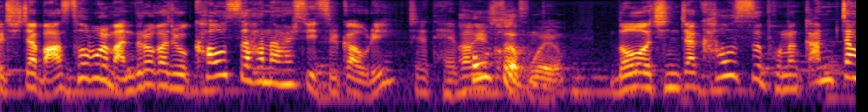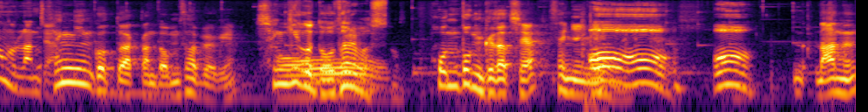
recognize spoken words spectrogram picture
오늘 진짜 마스터볼 만들어가지고 카오스 하나 할 수 있을까 우리? 진짜 대박일 것 카오스가 같은데 뭐예요? 너 진짜 카오스 보면 깜짝 놀란다 생긴 것도 약간 넘사벽에 생긴 거너 오. 닮았어. 혼돈 그 자체야? 생긴 게 어어어 어. 나- 나는?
